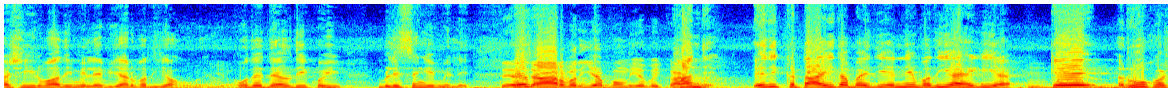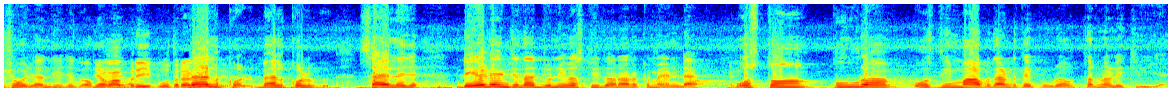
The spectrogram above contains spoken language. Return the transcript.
ਆਸ਼ੀਰਵਾਦ ਹੀ ਮਿਲੇ ਵੀ ਯਾਰ ਵਧੀਆ ਹੋ ਗਿਆ ਉਹਦੇ ਦਿਲ ਦੀ ਕੋਈ ਬਲਿਸਿੰਗ ਹੀ ਮਿਲੇ। ਤੇ ਇਹ- ਅਚਾਰ ਵਧੀਆ ਪਾਉਂਦੀ ਹੈ ਬਈ ਕੱਟ ਹਾਂਜੀ ਇਹਦੀ ਕਟਾਈ ਤਾਂ ਬਾਈ ਜੀ ਇੰਨੀ ਵਧੀਆ ਹੈਗੀ ਹੈ। ਕਿ ਰੂਹ ਖੁਸ਼ ਹੋ ਜਾਂਦੀ ਹੈ ਜਦੋਂ ਆਪਾਂ ਜਮਾਂ ਬਰੀਕ ਉਤਰਾ ਕਰਦੇ। ਬਿਲਕੁਲ ਬਿਲਕੁਲ ਸਾਈਲੇਜ 1.5 ਇੰਚ ਦਾ ਯੂਨੀਵਰਸਿਟੀ ਦੁਆਰਾ ਰეკਮੈਂਡ ਹੈ ਉਸ ਤੋਂ ਪੂਰਾ ਉਸ ਦੀ ਮਾਪਦੰਡ ਤੇ ਪੂਰਾ ਉਤਰਨ ਵਾਲੀ ਚੀਜ਼ ਹੈ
